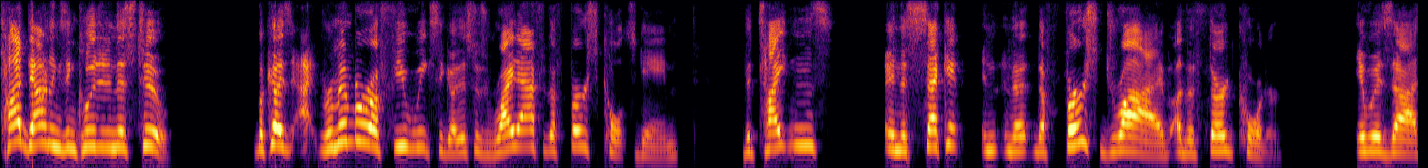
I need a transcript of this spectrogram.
Todd Downing's included in this too. Because I remember a few weeks ago, this was right after the first Colts game. The Titans in the second in the, the first drive of the third quarter, it was uh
